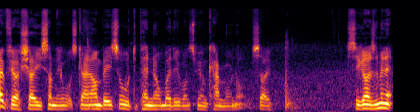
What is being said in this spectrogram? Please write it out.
hopefully I'll show you something of what's going on, but it's all dependent on whether he wants me on camera or not. So, see you guys in a minute.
